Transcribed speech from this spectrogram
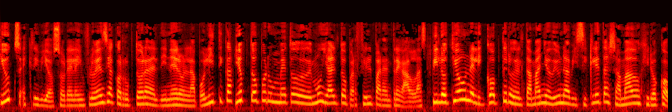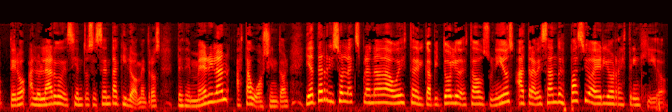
Hughes escribió sobre la influencia corruptora del dinero en la política y optó por un método de muy alto perfil para entregarlas. Piloteó un helicóptero del tamaño de una bicicleta llamado girocóptero a lo largo de 160 kilómetros, desde Maryland hasta Washington, y aterrizó en la explanada oeste del Capitolio de Estados Unidos atravesando espacio aéreo restringido.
